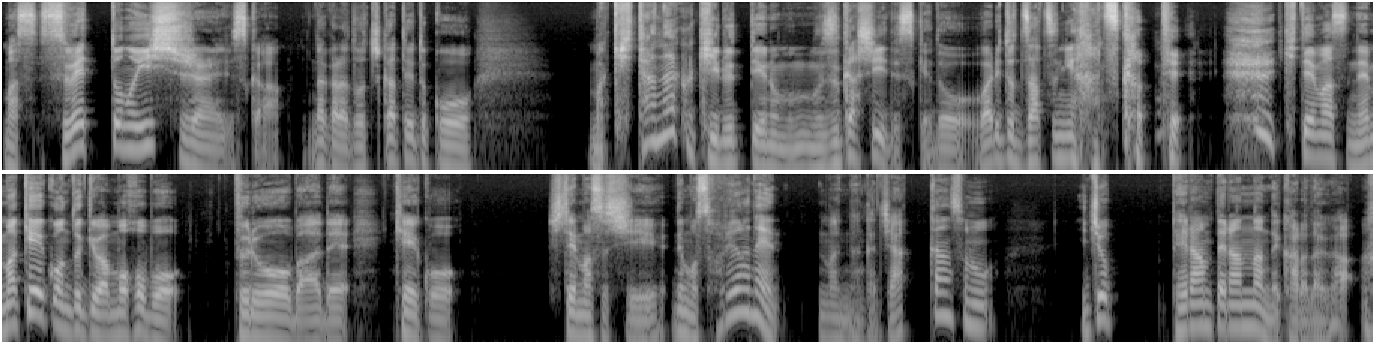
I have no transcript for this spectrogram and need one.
まあスウェットの一種じゃないですか。だからどっちかというとこうまあ汚く着るっていうのも難しいですけど割と雑に扱って 着てますね。まあ稽古の時はもうほぼプルオーバーで稽古してますしでもそれはねまあなんか若干その一応ペランペランなんで体が。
